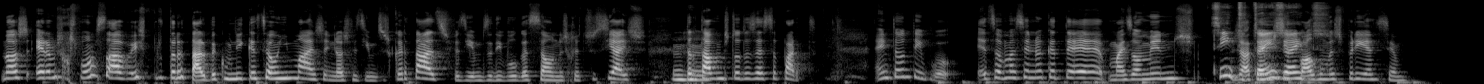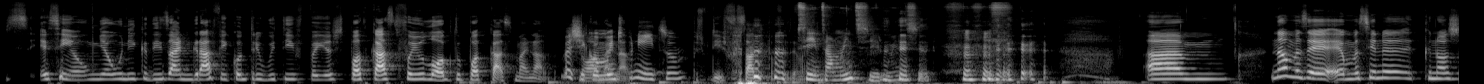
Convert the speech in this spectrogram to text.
nós éramos responsáveis por tratar da comunicação e imagem. Nós fazíamos os cartazes, fazíamos a divulgação nas redes sociais, Uhum. tratávamos toda essa parte. Então, tipo, essa é uma cena que até, mais ou menos, Sim, já tens tipo, alguma experiência. Assim, a minha única design gráfico contributivo para este podcast foi o logo do podcast, mais nada. Mas ficou muito nada. bonito. Esforçar para fazer. Sim, está muito giro, muito giro. Ahm, Não, mas é, é uma cena que nós.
